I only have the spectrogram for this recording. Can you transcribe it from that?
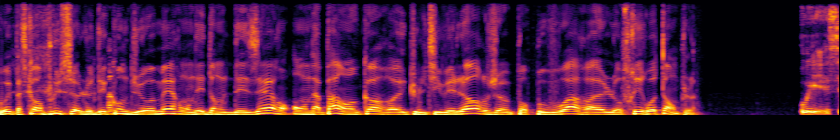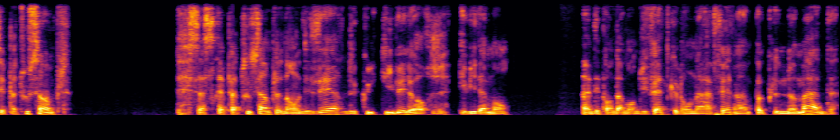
Oui, parce qu'en plus, le décompte du Homer, on est dans le désert, on n'a pas encore euh, cultivé l'orge pour pouvoir euh, l'offrir au temple. Oui, c'est pas tout simple. Ça serait pas tout simple dans le désert de cultiver l'orge, évidemment, indépendamment du fait que l'on a affaire à un peuple nomade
